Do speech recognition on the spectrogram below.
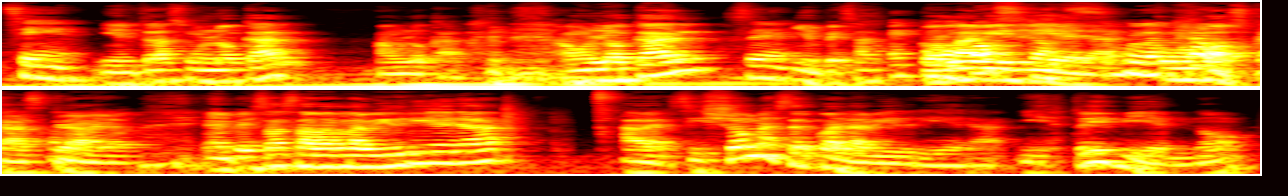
Sí, Y entras a un local, a un local, a un local sí. y empezás por la podcast, vidriera. Como podcast, claro. Empezás a ver la vidriera. A ver, si yo me acerco a la vidriera y estoy viendo,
